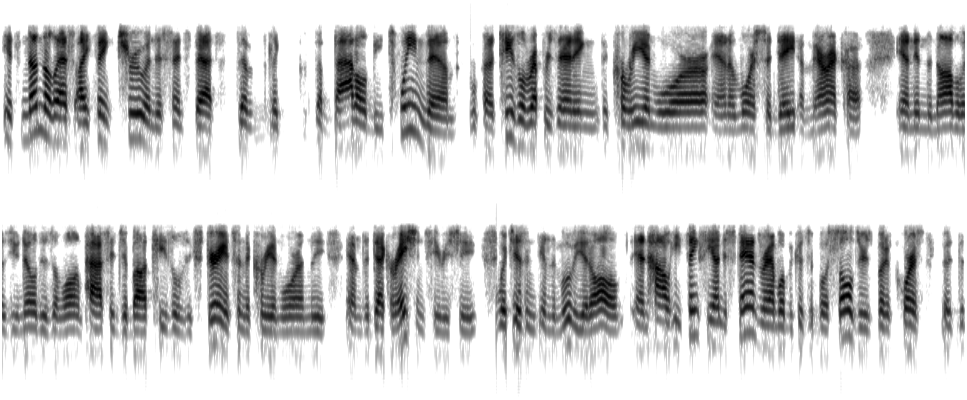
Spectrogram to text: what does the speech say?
it's nonetheless, I think, true in the sense that the the the battle between them, uh, Teasle representing the Korean War and a more sedate America. And in the novel, as you know, there's a long passage about Teasle's experience in the Korean War and the and the decorations he received, which isn't in the movie at all, and how he thinks he understands Rambo because they're both soldiers, but of course, the, the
